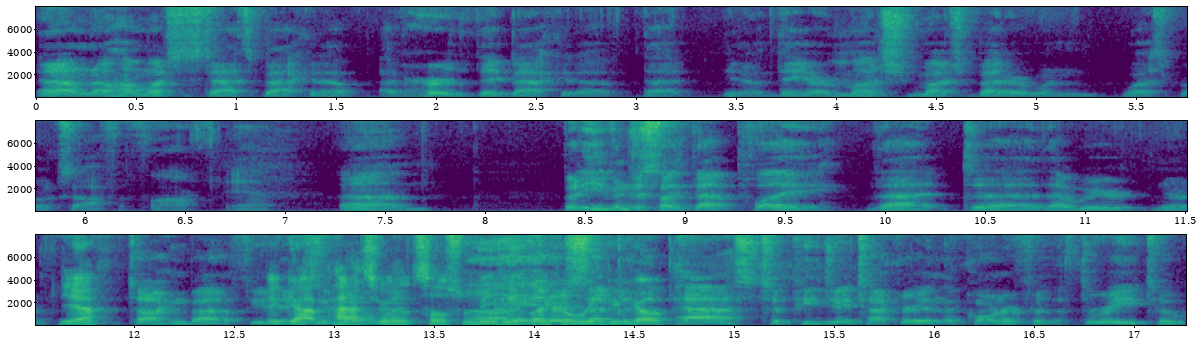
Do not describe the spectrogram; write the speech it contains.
and I don't know how much the stats back it up. I've heard that they back it up. That you know they are much much better when Westbrook's off the floor. Off, yeah. Um, but even just like that play that uh, that we were you know Yeah. talking about a few It days got ago. passed around when on social he media like a week intercepted ago. the pass to PJ Tucker in the corner for the three to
